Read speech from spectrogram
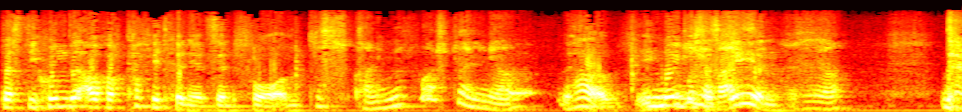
dass die Hunde auch auf Kaffee trainiert sind vor. Das kann ich mir vorstellen, ja. Ja, irgendwie muss das gehen. Also, ja.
